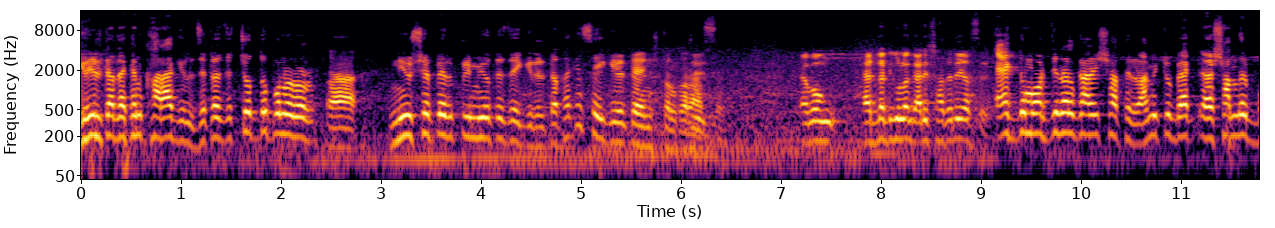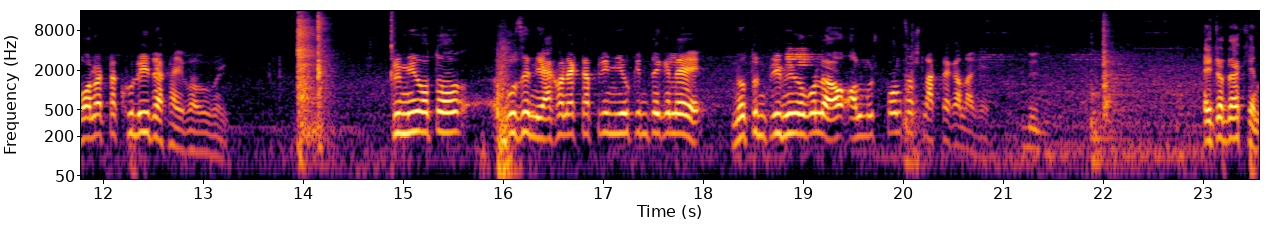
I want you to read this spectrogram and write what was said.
গ্রিলটা দেখেন খাড়া গ্রিল যেটা যে চোদ্দ পনেরোর নিউ শেপের প্রিমিওতে যে গ্রিলটা থাকে সেই গ্রিলটা ইনস্টল করা আছে। এবং হেডলাইটগুলো গাড়ির সাথেই আছে? একদম অরিজিনাল গাড়ির সাথে। আমি একটু ব্যাক সামনের বনারটা খুলেই দেখাই বাবু ভাই। প্রিমিও তো বুঝেনি। এখন একটা প্রিমিও কিনতে গেলে নতুন প্রিমিওগুলো অলমোস্ট পঞ্চাশ লাখ টাকা লাগে। এটা দেখেন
